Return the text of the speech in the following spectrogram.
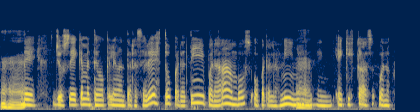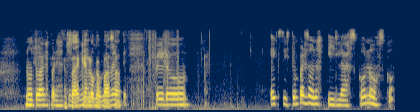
De yo sé que me tengo que levantar a hacer esto para ti, para ambos o para los niños en, en X casos. Bueno, no todas las parejas ¿Sabes tienen qué es lo que pasa? pero existen personas y las conozco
